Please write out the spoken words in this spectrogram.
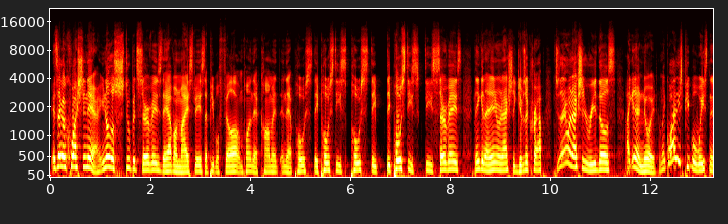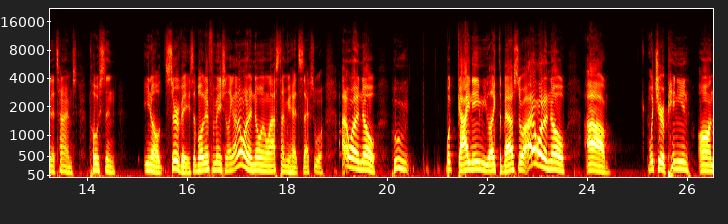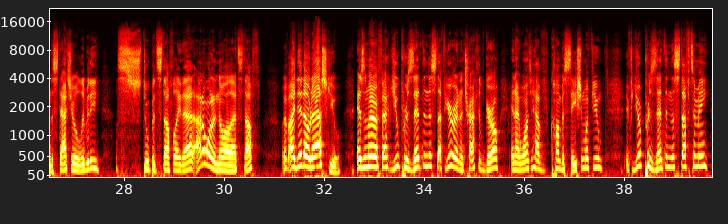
it's like a questionnaire. You know those stupid surveys they have on MySpace that people fill out and put in their comment in their posts. They post these posts. They they post these these surveys thinking that anyone actually gives a crap. Does anyone actually read those? I get annoyed. I'm like, why are these people wasting their times posting, you know, surveys about information? Like, I don't want to know when the last time you had sex. Well, I don't want to know who, what guy name you like the best, or I don't want to know, um, what's your opinion on the Statue of Liberty stupid stuff like that. I don't want to know all that stuff. If I did, I would ask you. As a matter of fact, you presenting this stuff, you're an attractive girl, and I want to have conversation with you. If you're presenting this stuff to me,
